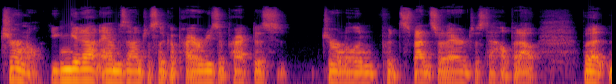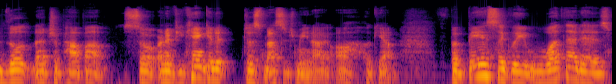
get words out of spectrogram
journal. You can get it on Amazon, just like a Priorities of Practice journal, and put Spencer there just to help it out. But that should pop up. So, and if you can't get it, just message me and I'll hook you up. But basically, what that is,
